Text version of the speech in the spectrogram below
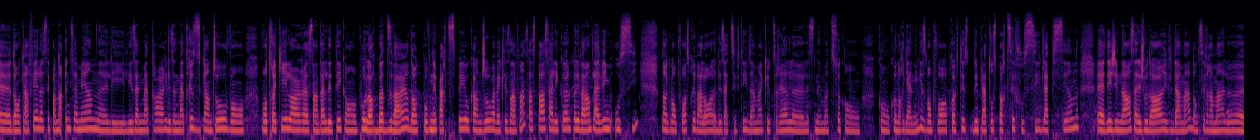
Euh, donc, en fait, c'est pendant une semaine, les, les, animateurs et les animatrices du camp de jour vont, vont troquer leurs sandales d'été pour leurs bottes d'hiver, donc pour venir participer au camp de jour avec les enfants. Ça se passe à l'école polyvalente La Vigne aussi. Donc, ils vont pouvoir se prévaloir des activités, évidemment, culturelles, euh, le cinéma, tout ça qu'on organise. Ils vont pouvoir profiter des plateaux sportifs aussi, de la piscine, euh, des gymnases, aller jouer dehors, évidemment. Donc, c'est vraiment là, euh,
